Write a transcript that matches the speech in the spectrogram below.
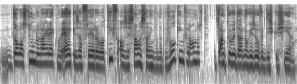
dat was toen belangrijk, maar eigenlijk is dat vrij relatief. Als de samenstelling van de bevolking verandert, dan kunnen we daar nog eens over discussiëren.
